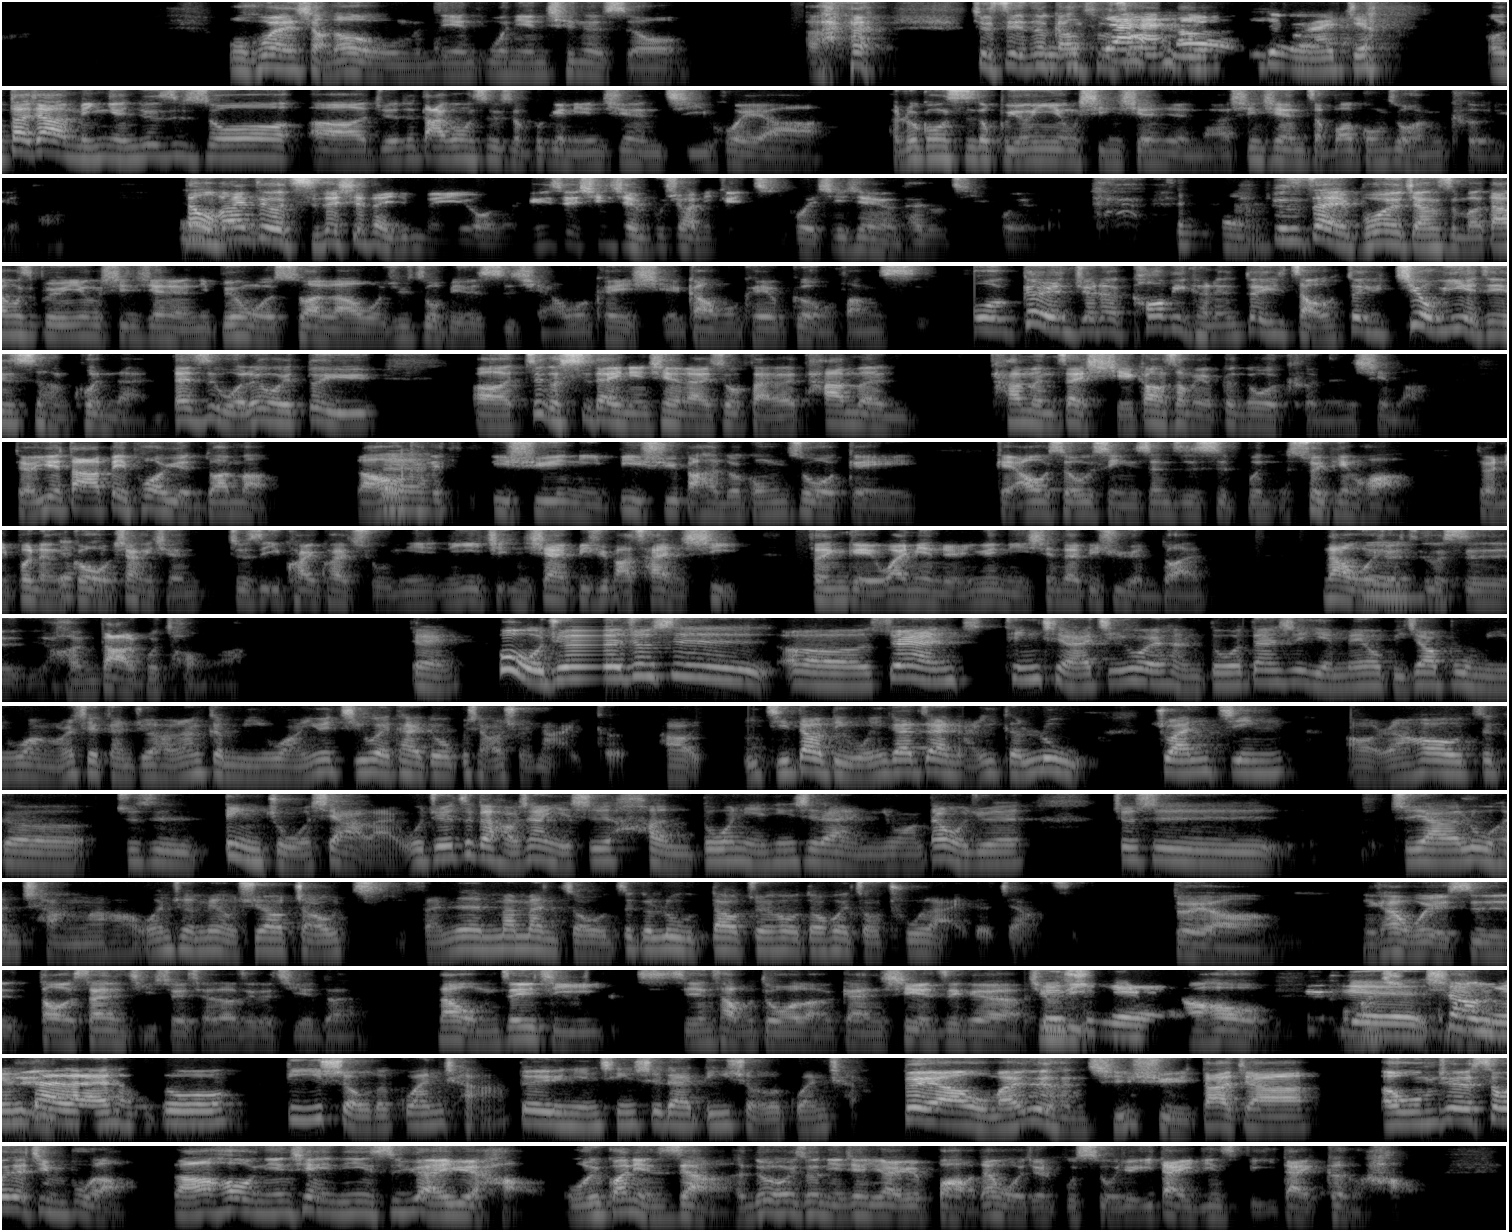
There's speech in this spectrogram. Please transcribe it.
我忽然想到，我们年我年轻的时候。啊，就之前都刚出生，对我来讲，哦，大家的名言就是说，呃，觉得大公司为什么不给年轻人机会啊？很多公司都不愿意用新鲜人啊，新鲜人找不到工作很可怜啊。但我发现这个词在现在已经没有了，因为新鲜人不需要你给机会，新鲜人有太多机会了，真的，就是再也不会讲什么大公司不愿意用新鲜人，你不用我算了，我去做别的事情啊，我可以斜杠，我可以有各种方式。我个人觉得 c o b e 可能对于找对于就业这件事很困难，但是我认为对于呃，这个世代年轻人来说，反而他们他们在斜杠上面有更多的可能性了，对，因为大家被迫远端嘛，然后必须你必须把很多工作给给 outsourcing，甚至是不碎片化，对，你不能够像以前就是一块一块出，你你以前你现在必须把它拆很细，分给外面的人，因为你现在必须远端，那我觉得这个是很大的不同啊。对，不过我觉得就是呃，虽然听起来机会很多，但是也没有比较不迷惘，而且感觉好像更迷惘，因为机会太多，不晓得选哪一个好，以及到底我应该在哪一个路专精啊，然后这个就是定着下来。我觉得这个好像也是很多年轻世代的迷惘，但我觉得就是职涯的路很长啊，哈，完全没有需要着急，反正慢慢走，这个路到最后都会走出来的这样子。对啊。你看，我也是到了三十几岁才到这个阶段。那我们这一集时间差不多了，感谢这个 Judy，谢谢。然后谢谢少年带来很多第一手的观察，对于年轻世代第一手的观察。对啊，我们还是很期许大家。呃，我们觉得社会在进步了，然后年轻人一定是越来越好。我的观点是这样，很多人会说年轻人越来越不好，但我觉得不是，我觉得一代一定是比一代更好。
